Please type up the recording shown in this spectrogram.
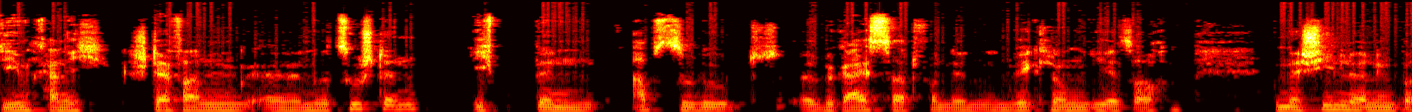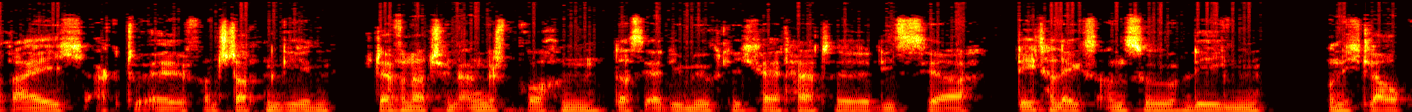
Dem kann ich Stefan äh, nur zustimmen. Ich bin absolut äh, begeistert von den Entwicklungen, die jetzt auch im Machine Learning Bereich aktuell vonstatten gehen. Stefan hat schon angesprochen, dass er die Möglichkeit hatte, dieses Jahr Data Lakes anzulegen. Und ich glaube,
